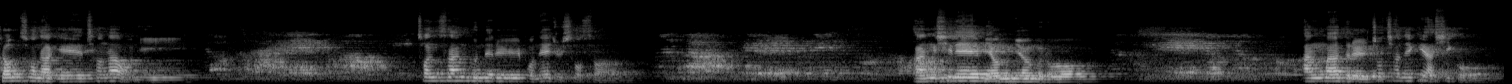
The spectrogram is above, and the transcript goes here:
겸손하게 청하오니 천상 군대를 보내주소서. 당신의 명령으로 악마들을 쫓아내게 하시고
